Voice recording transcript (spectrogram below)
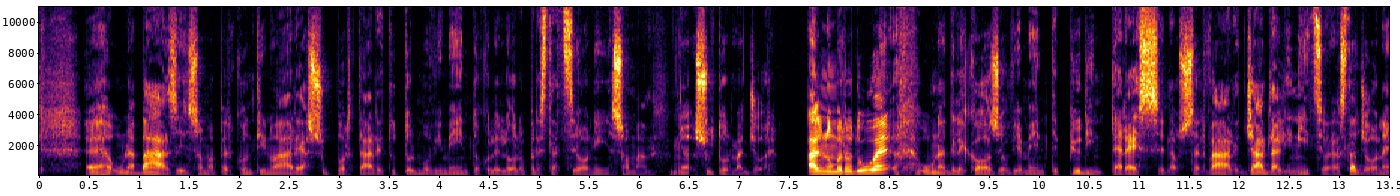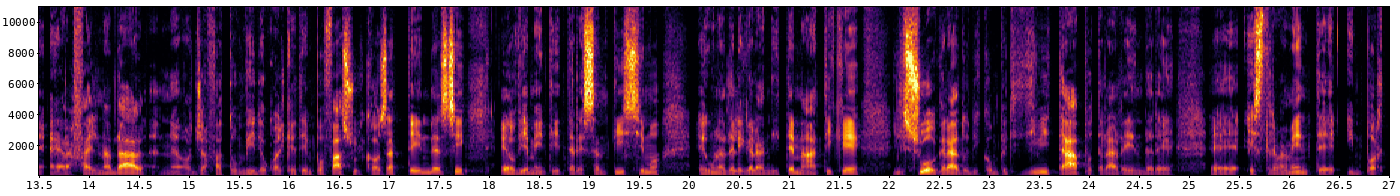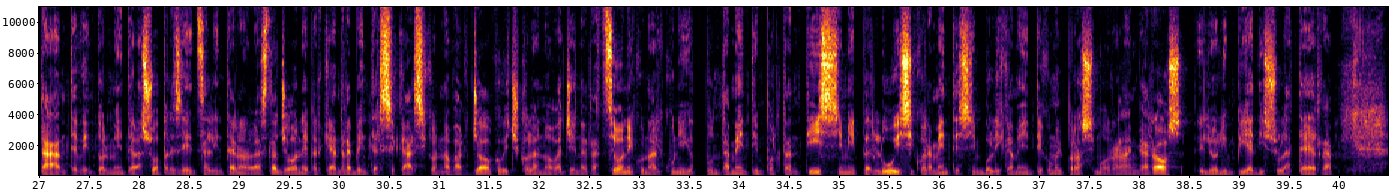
eh, una base insomma, per continuare a supportare tutto il movimento con le loro prestazioni insomma, eh, sul tour maggiore. Al numero due, una delle cose ovviamente più di interesse da osservare già dall'inizio della stagione è Rafael Nadal, ne ho già fatto un video qualche tempo fa sul cosa attendersi, è ovviamente interessantissimo, è una delle grandi tematiche, il suo grado di competitività potrà rendere eh, estremamente importante eventualmente la sua presenza all'interno della stagione perché andrebbe a intersecarsi con Novak Djokovic, con la nuova generazione, con alcuni appuntamenti importantissimi per lui, sicuramente simbolicamente come il prossimo prossimo Roland Garros e le Olimpiadi sulla terra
